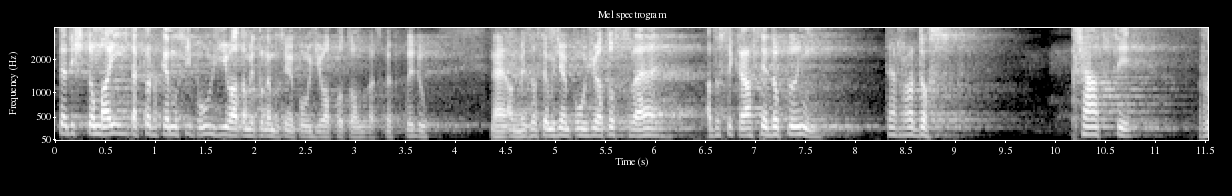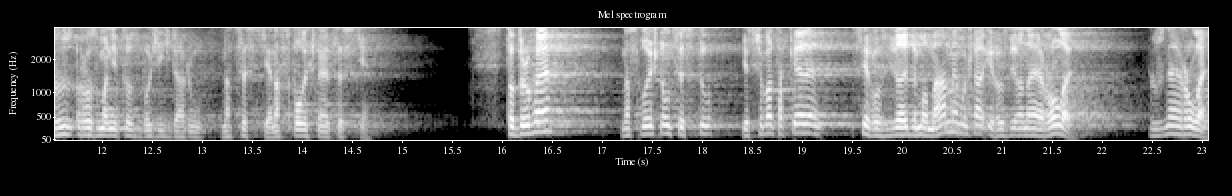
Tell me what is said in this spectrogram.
Teď, když to mají, tak to také musí používat a my to nemusíme používat potom, tak jsme v klidu. Ne, a my zase můžeme používat to své a to se krásně doplní. To je radost. Přát si roz, rozmanitost božích darů na cestě, na společné cestě. To druhé, na společnou cestu je třeba také si rozdělit, nebo máme možná i rozdělené role, různé role.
